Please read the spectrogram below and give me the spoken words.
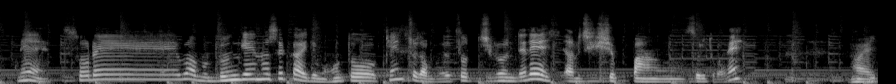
す。ね、それはもう文芸の世界でも本当顕著だもんね、と自分でね、あの自費出版するとかね、はい。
